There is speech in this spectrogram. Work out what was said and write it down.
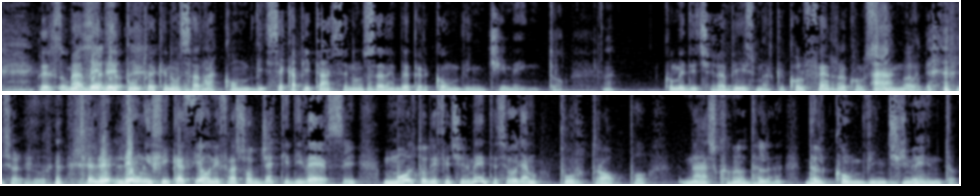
questo Ma passaggio. vede, il punto è che non sarà convi- se capitasse non sarebbe per convincimento. Ah. Come diceva Bismarck, col ferro e col ah, sangue. Ah, cioè, le, le, unificazioni fra soggetti diversi molto difficilmente, se vogliamo, purtroppo, nascono dal, dal convincimento.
